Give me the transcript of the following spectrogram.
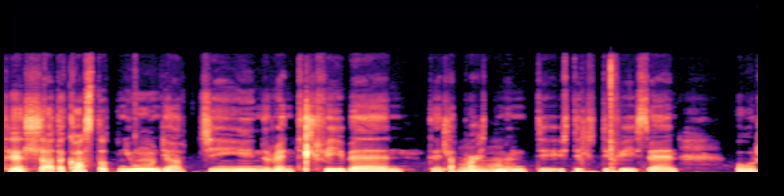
тэгэл одоо костууд нь юунд явж ийн rental fee байна. Тэгэл apartment utility fees байна. Өөр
